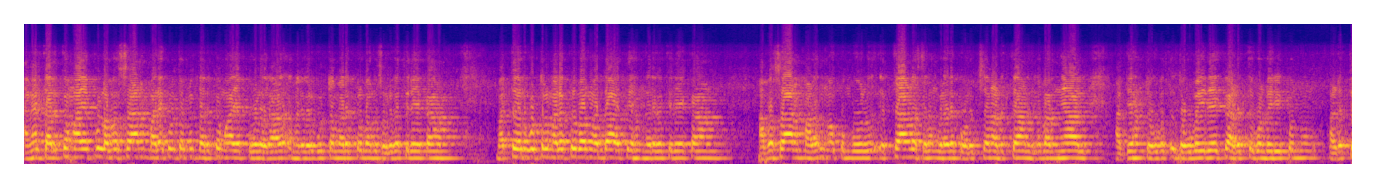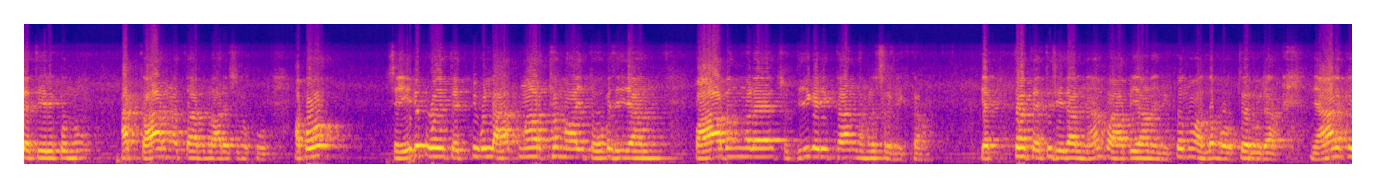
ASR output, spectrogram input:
അങ്ങനെ തർക്കമായപ്പോൾ അവസാനം മലക്കൂട്ടത്തിൽ തർക്കമായപ്പോൾ ഒരാൾ ഒരു കൂട്ടം മലക്കൂട്ടം സ്വർഗത്തിലേക്കാണ് മറ്റൊരു കൂട്ടം മലക്കൾ പറഞ്ഞു അല്ല അദ്ദേഹം നരകത്തിലേക്കാണ്? അവസാനം അളന്നു നോക്കുമ്പോൾ എത്താനുള്ള സ്ഥലം വളരെ കുറച്ചാണ് അടുത്താണ് എന്ന് പറഞ്ഞാൽ അദ്ദേഹം തോപത്ത് തോബയിലേക്ക് അടുത്തുകൊണ്ടിരിക്കുന്നു അടുത്തെത്തിയിരിക്കുന്നു. ആ കാരണത്താൽ നമ്മൾ ആലോചിച്ച് നോക്കൂ. അപ്പോ ചെയ്തു പോയ തെറ്റുകളിൽ ആത്മാർത്ഥമായി തോപ ചെയ്യാൻ പാപങ്ങളെ ശുദ്ധീകരിക്കാൻ നമ്മൾ ശ്രമിക്കണം. എത്ര തെറ്റ് ചെയ്താൽ ഞാൻ പാപിയാണ്. എനിക്കൊന്നും അല്ല പുറത്തു തരൂല. ഞാനൊക്കെ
